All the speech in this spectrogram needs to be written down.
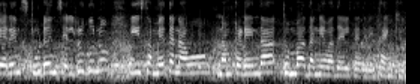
ಪೇರೆಂಟ್ಸ್ ಸ್ಟೂಡೆಂಟ್ಸ್ ಎಲ್ರಿಗೂ ಈ ಸಮೇತ ನಾವು ನಮ್ಮ ಕಡೆಯಿಂದ ತುಂಬ ಧನ್ಯವಾದ ಹೇಳ್ತಾ ಇದ್ದೀವಿ. ಥ್ಯಾಂಕ್ ಯು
